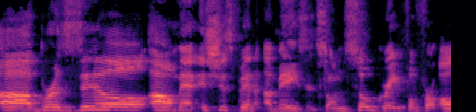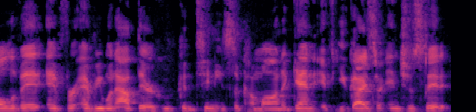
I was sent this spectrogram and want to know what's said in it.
uh, Brazil. Oh man, it's just been amazing. So I'm so grateful for all of it and for everyone out there who continues to come on. Again, if you guys are interested,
